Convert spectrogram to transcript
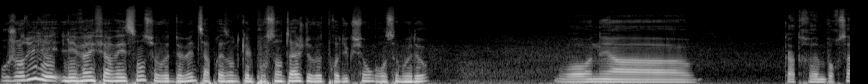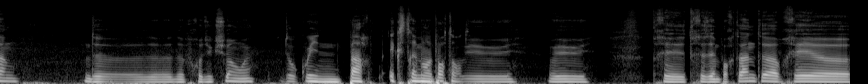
Aujourd'hui, les, les vins effervescents sur votre domaine, ça représente quel pourcentage de votre production, grosso modo? Bon, on est à 80% de, de, de production, ouais. Donc oui, une part extrêmement importante. Oui, oui, oui, oui, oui, oui. Très, très importante. Après, euh,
